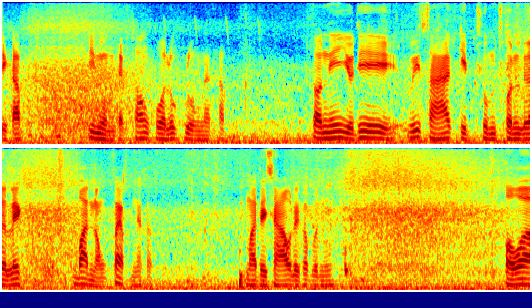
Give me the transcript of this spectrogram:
ดีครับ พี่หนุ่มจากช่องครัวลูกกรุงนะครับ ตอนนี้อยู่ที่วิสาหกิจชุมชนเรือเล็กบ้านหนองแฟบนะครับ มาแต่เช้าเลยครับวันนี้ เพราะว่า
